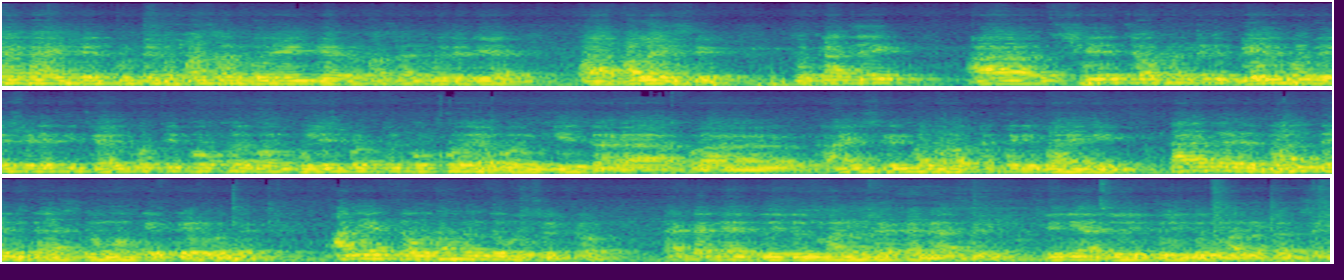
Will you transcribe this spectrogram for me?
টাকা এই শেরপুর থেকে পাচার করে, ইন্ডিয়াতে পাচার করে দিয়ে পালাইছে। তো কাজে সে যে ওখান থেকে বের হবে, সেটা কি জেল কর্তৃপক্ষ এবং পুলিশ কর্তৃপক্ষ এবং কি যারা আইন শৃঙ্খলা রক্ষাকারী বাহিনী, তারা তো এটা জানতেন যে আজকে অমুকে বের হবে। আমি একটা উদাহরণ দেবো ছোট্ট এখানে দুইজন মানুষ এখানে আছেন। সিনিয়র দুই, দুইজন মানুষ আছেন।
